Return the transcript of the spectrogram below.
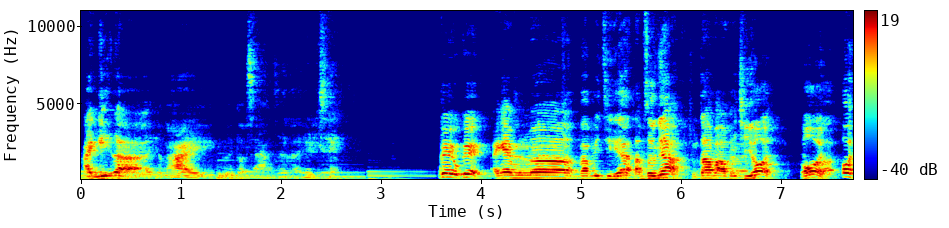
anh nghĩ là hiệp hai người tỏa sáng sẽ là Eriksen ok ok. Anh em ờ, vào vị trí à? tạm dừng nhá. Chúng ta vào vị trí thôi. Rồi. Ôi.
